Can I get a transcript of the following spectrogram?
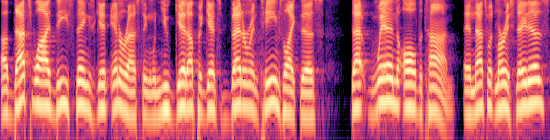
Uh, that's why these things get interesting when you get up against veteran teams like this that win all the time. And that's what Murray State is.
